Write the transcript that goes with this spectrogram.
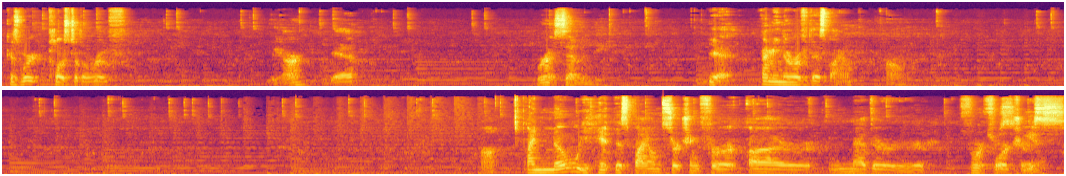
Because we're close to the roof. We are? Yeah. We're at 70. Yeah. I mean, the roof of this biome. Oh. Huh. I know we hit this biome searching for our nether Fortress. fortress,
